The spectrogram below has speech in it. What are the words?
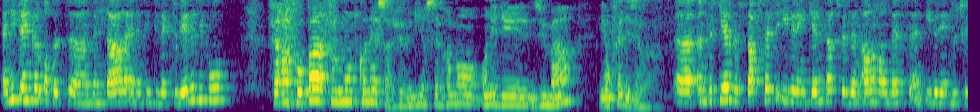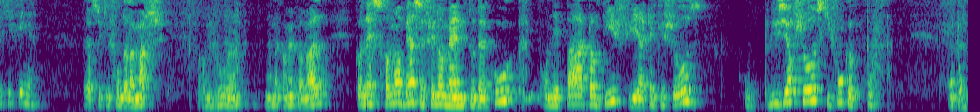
En niet enkel op het eh, mentale en het intellectuele niveau. Faire un faux pas, tout le monde connaît ça. Je veux dire, c'est vraiment, on est des humains et on fait des erreurs. Eh, een verkeerde stap zetten, iedereen kent dat. We zijn allemaal mensen en iedereen doet vergissingen. D'ailleurs, ceux qui font de la marche, parmi vous, hein, il y en a quand même pas mal, connaissent vraiment bien ce phénomène. Tout d'un coup, on n'est pas attentif, il y a quelque chose, ou plusieurs choses qui font que, pouf, on tombe.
